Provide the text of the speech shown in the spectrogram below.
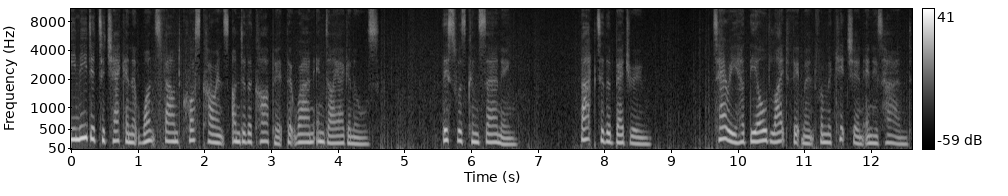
He needed to check and at once found cross currents under the carpet that ran in diagonals. This was concerning. Back to the bedroom. Terry had the old light fitment from the kitchen in his hand.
